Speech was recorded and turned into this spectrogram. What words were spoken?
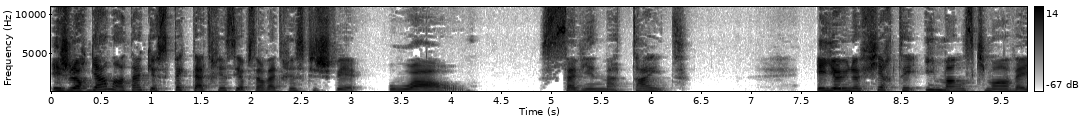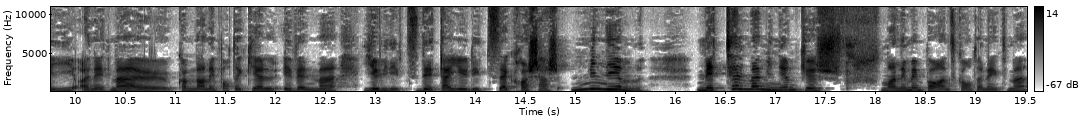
Et je le regarde en tant que spectatrice et observatrice, puis je fais Wow, ça vient de ma tête. Et il y a une fierté immense qui m'a envahi. Honnêtement, euh, comme dans n'importe quel événement, il y a eu des petits détails, il y a eu des petits accrochages minimes, mais tellement minimes que je, m'en ai même pas rendu compte, honnêtement,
